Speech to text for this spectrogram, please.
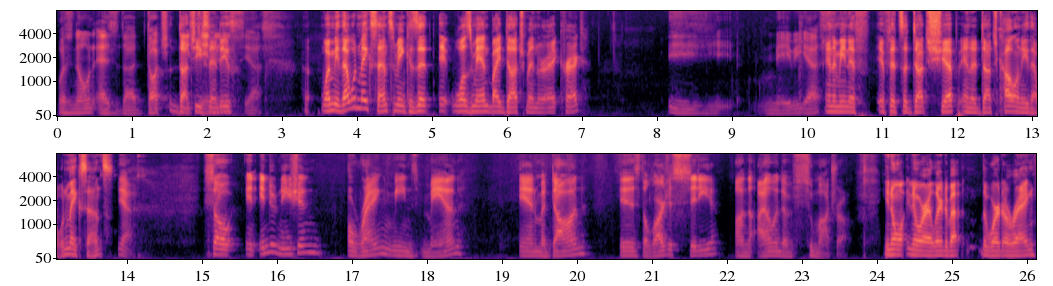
was known as the Dutch Dutch East Indies? Yes. Well, I mean that would make sense. I mean because it it was manned by Dutchmen, right? Correct. E- Maybe yes. And I mean if if it's a Dutch ship in a Dutch colony, that would make sense. Yeah. So in Indonesian, orang means man, and Medan is the largest city on the island of Sumatra. You know, you know where I learned about the word orang,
